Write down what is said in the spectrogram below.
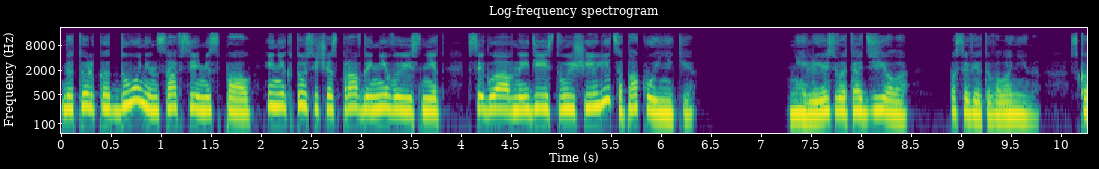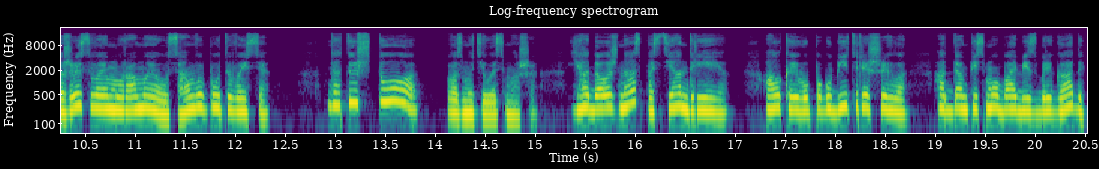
да только Дунин со всеми спал, и никто сейчас правды не выяснит. Все главные действующие лица — покойники». «Не лезь в это дело», — посоветовала Нина. «Скажи своему Ромео, сам выпутывайся». «Да ты что?» — возмутилась Маша. «Я должна спасти Андрея. Алка его погубить решила. Отдам письмо бабе из бригады,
